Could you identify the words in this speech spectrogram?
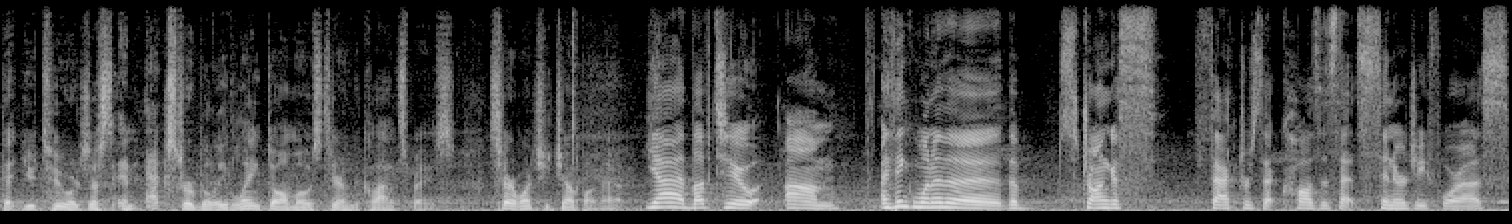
that you two are just inexorably linked almost here in the cloud space? Sarah, why don't you jump on that? Yeah, I'd love to. Um, I think one of the, the strongest factors that causes that synergy for us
